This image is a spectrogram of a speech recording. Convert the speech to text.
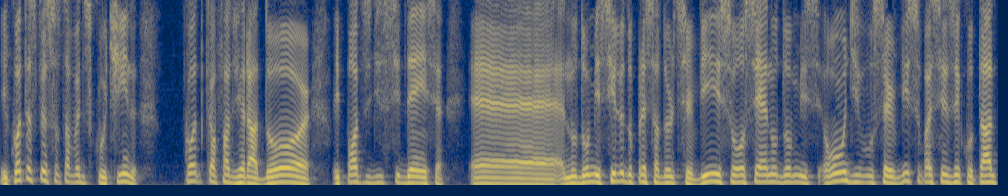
Enquanto as pessoas estavam discutindo, quanto que é o fato gerador, hipótese de incidência é no domicílio do prestador de serviço, ou se é no domicílio, onde o serviço vai ser executado.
